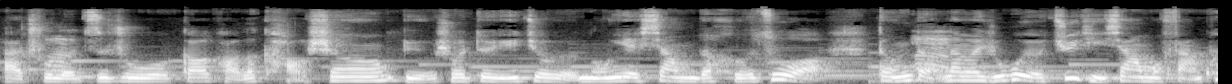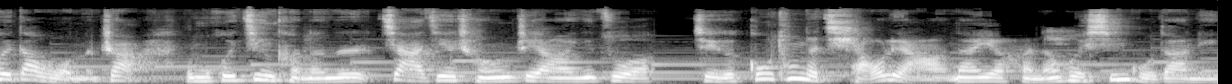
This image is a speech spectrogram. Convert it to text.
啊。除了资助高考的考生，比如说对于就有农业项目的合作等等。那么如果有具体项目反馈到我们这儿，我们会尽可能的嫁接成这样一座这个沟通的桥梁。那也可能会辛苦到您，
